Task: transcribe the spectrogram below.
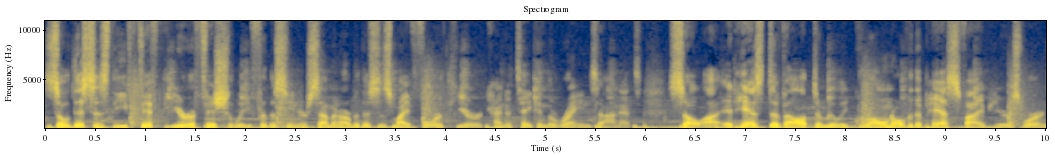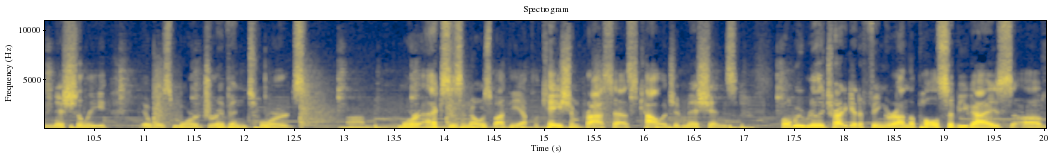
So, this is the fifth year officially for the senior seminar, but this is my fourth year kind of taking the reins on it. So, uh, it has developed and really grown over the past five years, where initially it was more driven towards um, more X's and O's about the application process, college admissions. But we really try to get a finger on the pulse of you guys of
